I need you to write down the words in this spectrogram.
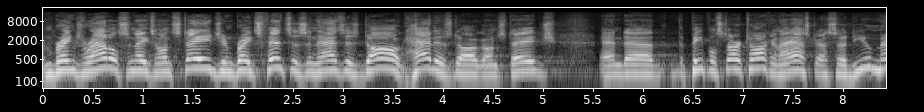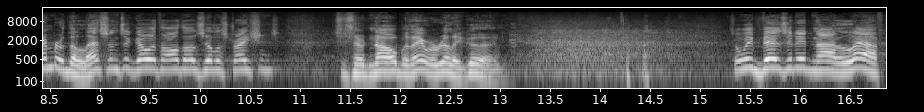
and brings rattlesnakes on stage and breaks fences and has his dog, had his dog on stage. And uh, the people start talking. I asked her, I said, Do you remember the lessons that go with all those illustrations? She said, No, but they were really good. so we visited and I left.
